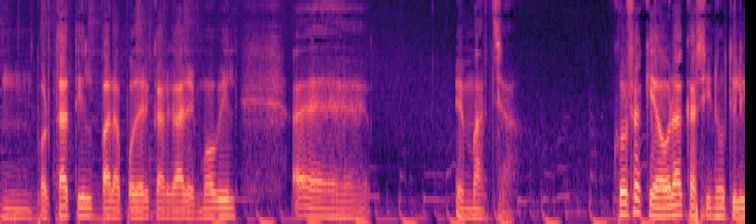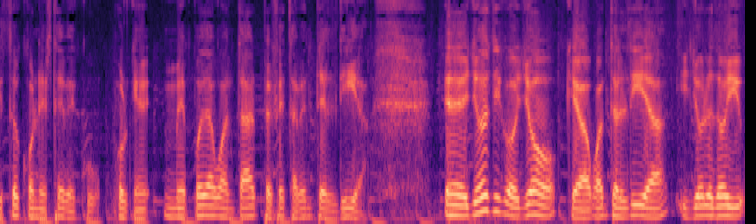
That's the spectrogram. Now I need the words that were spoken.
mm, portátil para poder cargar el móvil eh, en marcha cosa que ahora casi no utilizo con este BQ, porque me puede aguantar perfectamente el día. Eh, yo os digo yo que aguanta el día y yo le doy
